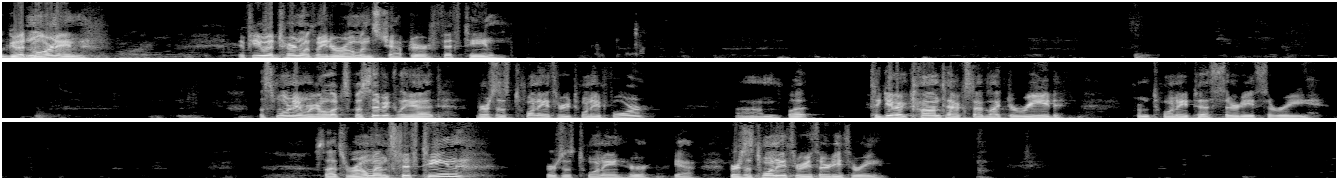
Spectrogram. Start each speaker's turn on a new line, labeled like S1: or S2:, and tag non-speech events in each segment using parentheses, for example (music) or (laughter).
S1: Well, good morning. If you would turn with me to Romans chapter 15. This morning we're going to look specifically at verses 20 through 24. Um, but to give it context, I'd like to read from 20 to 33. So that's Romans 15, verses 20, or yeah, verses 20 through 33.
